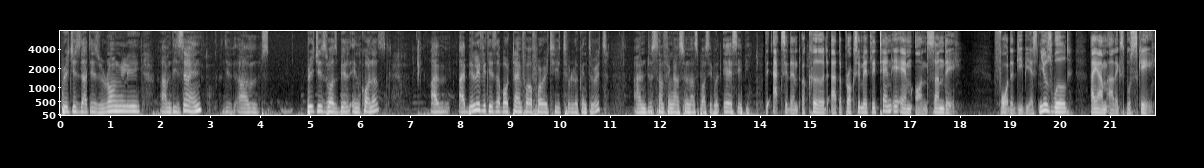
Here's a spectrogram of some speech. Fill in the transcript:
bridges that is wrongly um, designed, um, bridges was built in corners. I'm, I believe it is about time for authority to look into it and do something as soon as possible, ASAP. The accident occurred at approximately 10 a.m. on Sunday. For the DBS News World, I am Alex Bousquet.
